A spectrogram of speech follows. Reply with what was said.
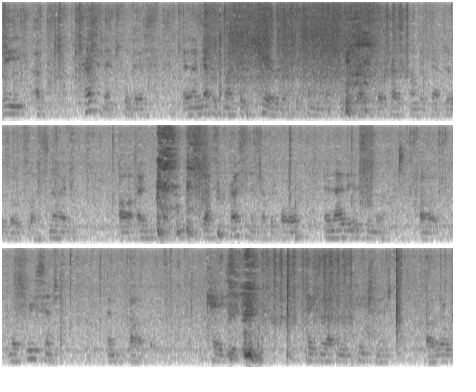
the uh, precedent for this, and I met with my first chair, was ready for a press conference after the votes last night, uh, and we discussed the precedent of it all, and that is in the uh, most recent um, uh, case taking up an impeachment, uh, there was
